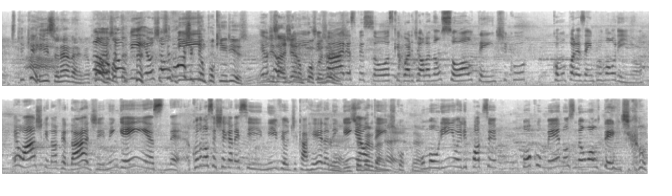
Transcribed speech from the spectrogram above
que, que é isso, né, velho? Não, eu já ouvi, eu já Você ouvi. não acha que tem um pouquinho disso? Eu Ele exagera um pouco às vezes? várias pessoas que Guardiola não soa autêntico, como por exemplo o Mourinho. Eu acho que na verdade ninguém é, né, quando você chega nesse nível de carreira, ninguém isso é, é autêntico. É, é. O Mourinho ele pode ser pouco menos não autêntico,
